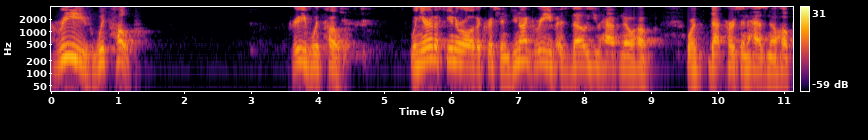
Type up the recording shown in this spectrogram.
Grieve with hope. Grieve with hope. When you're at a funeral of a Christian, do not grieve as though you have no hope or that person has no hope.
